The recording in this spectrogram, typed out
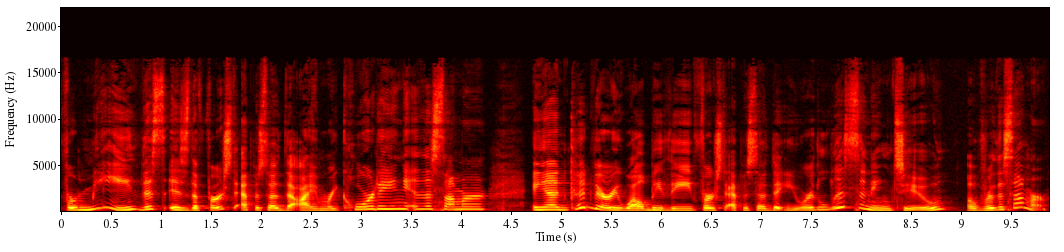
for me, this is the first episode that I am recording in the summer and could very well be the first episode that you are listening to over the summer.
